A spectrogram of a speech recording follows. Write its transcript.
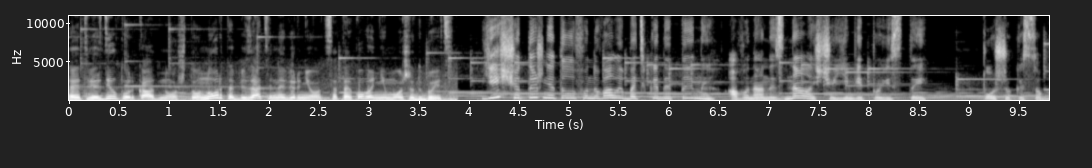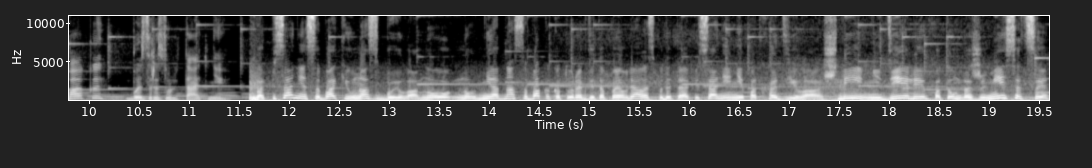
э, твердил только одно, что Норт обязательно вернется. Такого не может быть. Їй щотижня телефонували батьки дитини, а вона не знала, що їм відповісти. Пошуки собаки безрезультатні. Описание собаки у нас было, но, но ни одна собака, которая где-то появлялась, под это описание не подходила. Шли недели, потом даже месяцы.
